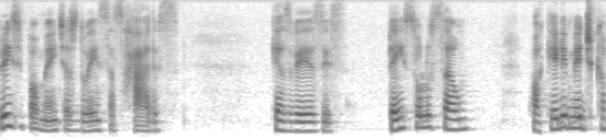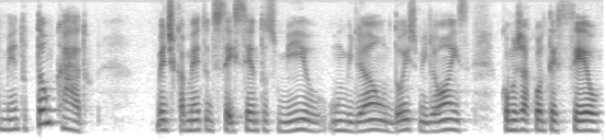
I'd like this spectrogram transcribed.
Principalmente as doenças raras, que às vezes tem solução com aquele medicamento tão caro, medicamento de 600 mil, 1 milhão, 2 milhões, como já aconteceu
